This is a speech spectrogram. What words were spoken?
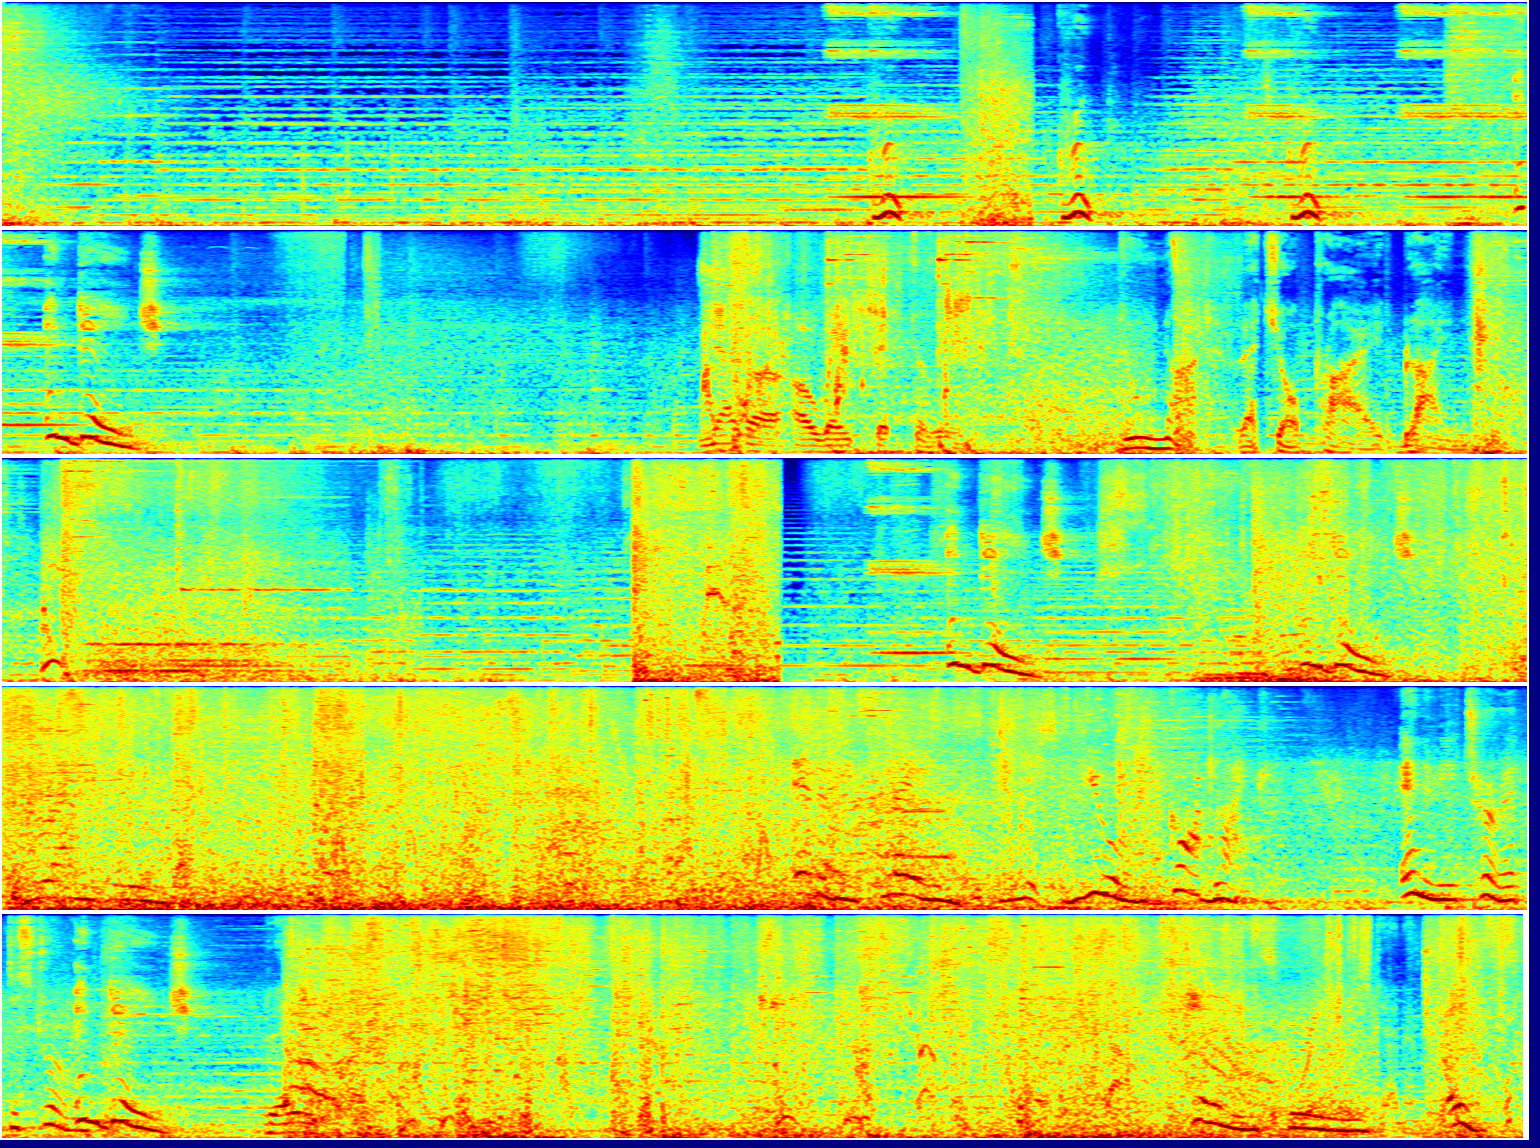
Group. Group. Group. En- engage. Never await victory. Do not let your pride blind you. Engage. Engage. Enemy turret destroyed. Engage. Killing spree. Enemy. Ace.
